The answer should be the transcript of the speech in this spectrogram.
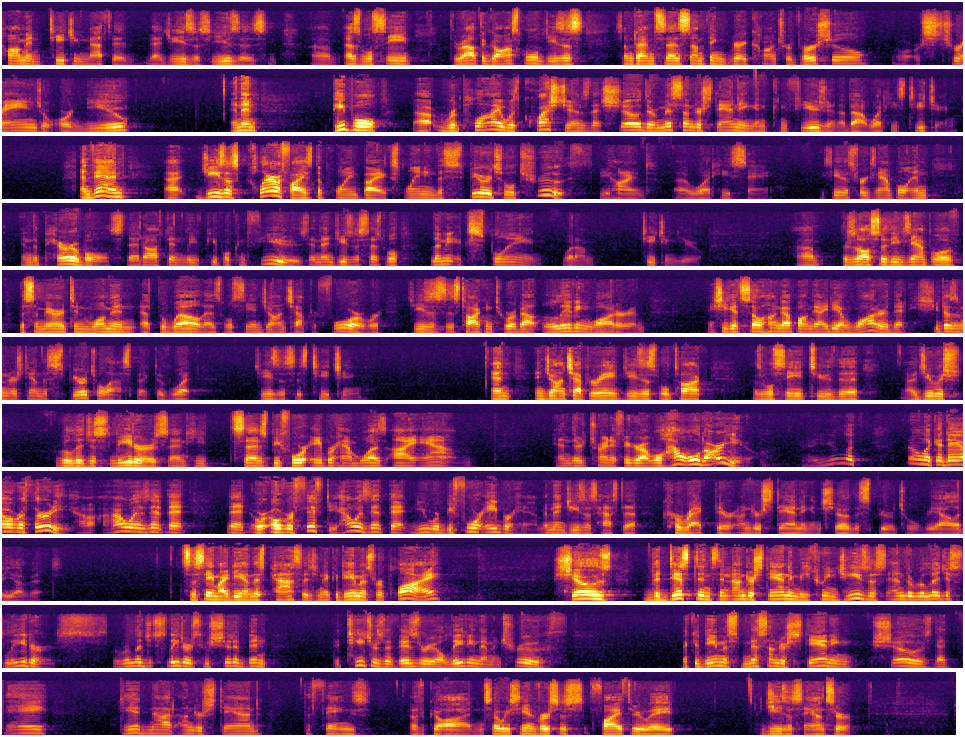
common teaching method that Jesus uses. Um, as we'll see throughout the Gospel, Jesus sometimes says something very controversial or strange or, or new. And then people uh, reply with questions that show their misunderstanding and confusion about what he's teaching. And then uh, Jesus clarifies the point by explaining the spiritual truth behind uh, what he's saying. We see this, for example, in, in the parables that often leave people confused. And then Jesus says, Well, let me explain what I'm teaching you. Um, there's also the example of the Samaritan woman at the well, as we'll see in John chapter 4, where Jesus is talking to her about living water. And, and she gets so hung up on the idea of water that she doesn't understand the spiritual aspect of what Jesus is teaching. And in John chapter 8, Jesus will talk, as we'll see, to the uh, Jewish religious leaders, and he says, Before Abraham was, I am. And they're trying to figure out, well, how old are you? You look you don't look a day over 30. How, how is it that, that, or over 50, how is it that you were before Abraham? And then Jesus has to correct their understanding and show the spiritual reality of it. It's the same idea in this passage. Nicodemus' reply shows the distance in understanding between Jesus and the religious leaders. The religious leaders who should have been the teachers of Israel, leading them in truth. Nicodemus' misunderstanding shows that they did not understand the things of God. And so we see in verses 5 through 8 Jesus' answer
